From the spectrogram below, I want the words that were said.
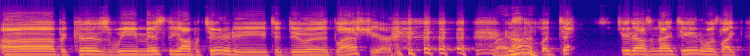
Uh, because we missed the opportunity to do it last year. Right 'Cause, on. Like 2019 was like the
